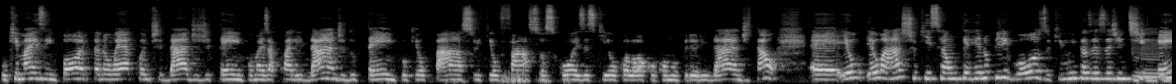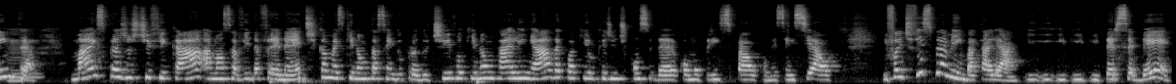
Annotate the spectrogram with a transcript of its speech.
o que mais importa não é a quantidade de tempo, mas a qualidade do tempo que eu passo e que eu faço as coisas que eu coloco como prioridade e tal. É, eu, eu acho que isso é um terreno perigoso, que muitas vezes a gente uhum. entra mais para justificar a nossa vida frenética, mas que não está sendo produtiva, que não está alinhada com aquilo que a gente considera como principal, como essencial. E foi difícil para mim batalhar e, e, e, perceber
